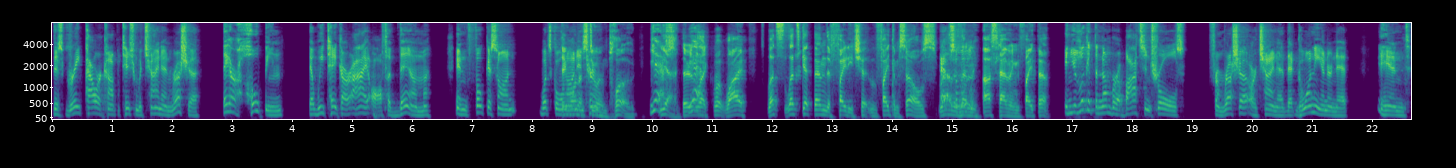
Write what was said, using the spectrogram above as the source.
this great power competition with China and Russia, they are hoping that we take our eye off of them and focus on what's going they on want in us to implode. Yes. Yeah, they're Yeah. like, well, why? Let's let's get them to fight each fight themselves rather Absolutely. than us having to fight them. And you look at the number of bots and trolls from Russia or China that go on the internet and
